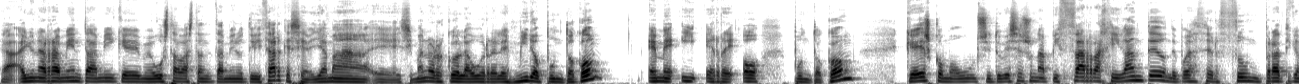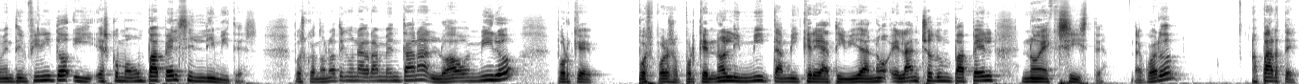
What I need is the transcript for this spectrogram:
hay una herramienta a mí que me gusta bastante también utilizar que se llama, eh, si mal no recuerdo la URL es miro.com, M-I-R-O.com que es como si tuvieses una pizarra gigante donde puedes hacer zoom prácticamente infinito y es como un papel sin límites. Pues cuando no tengo una gran ventana lo hago en Miro porque pues por eso, porque no limita mi creatividad, no el ancho de un papel no existe, ¿de acuerdo? Aparte,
